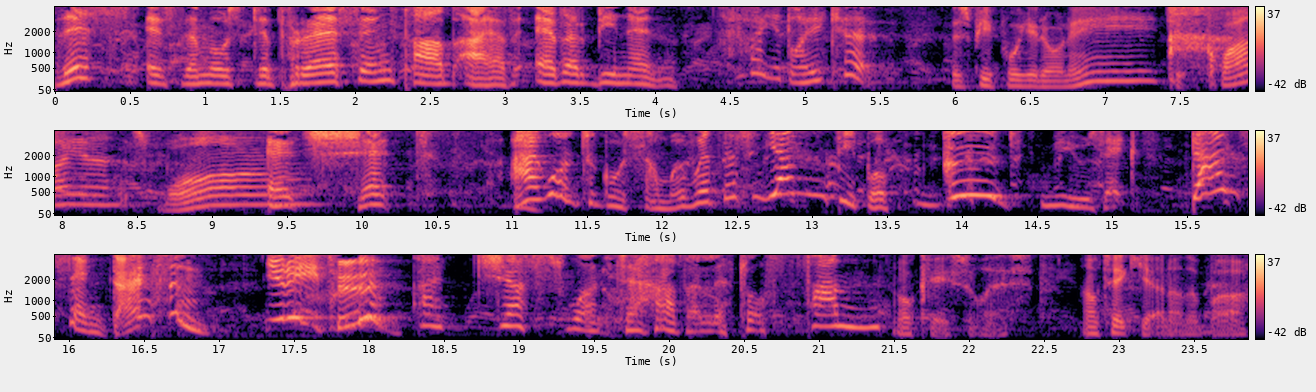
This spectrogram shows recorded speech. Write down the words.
This is the most depressing pub I have ever been in. I thought you'd like it. There's people your own age. It's ah. quiet. It's warm. It's shit. I want to go somewhere where there's young people, good music, dancing. Dancing. You're 82. I just want to have a little fun. Okay, Celeste. I'll take you to another bar.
